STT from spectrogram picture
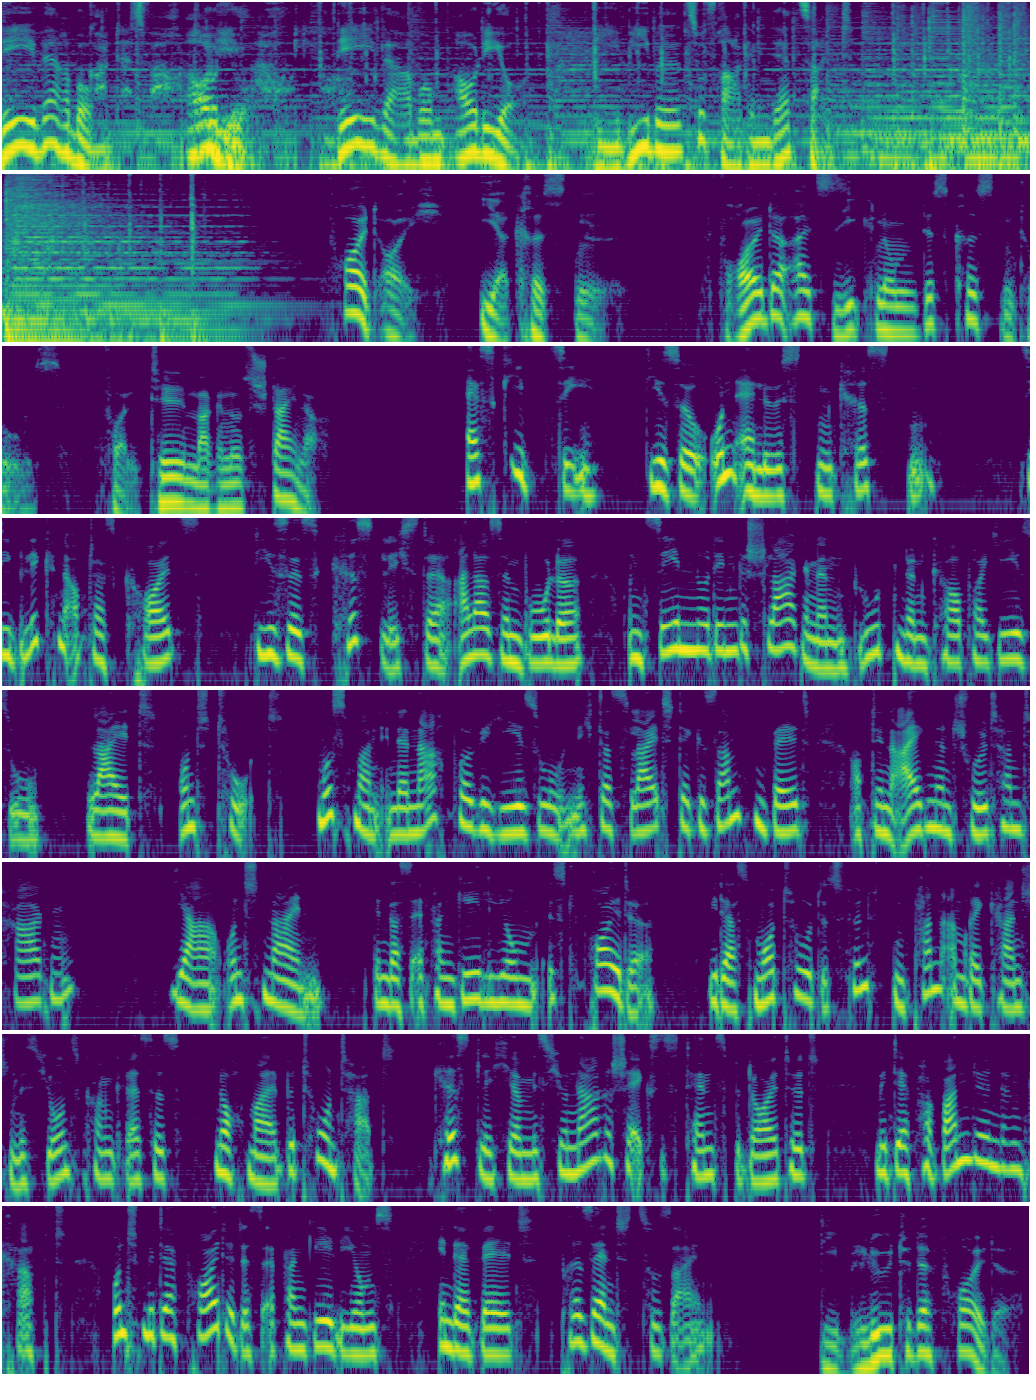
De Verbum. Gottes Wort. Audio. De Verbum Audio. Die Bibel zu Fragen der Zeit. Freut euch, ihr Christen. Freude als Signum des Christentums von Till Magnus Steiner. Es gibt sie, diese unerlösten Christen. Sie blicken auf das Kreuz, dieses christlichste aller Symbole, und sehen nur den geschlagenen, blutenden Körper Jesu, Leid und Tod. Muss man in der Nachfolge Jesu nicht das Leid der gesamten Welt auf den eigenen Schultern tragen? Ja und nein, denn das Evangelium ist Freude, wie das Motto des fünften Panamerikanischen Missionskongresses nochmal betont hat. Christliche missionarische Existenz bedeutet, mit der verwandelnden Kraft und mit der Freude des Evangeliums in der Welt präsent zu sein. Die Blüte der Freude.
